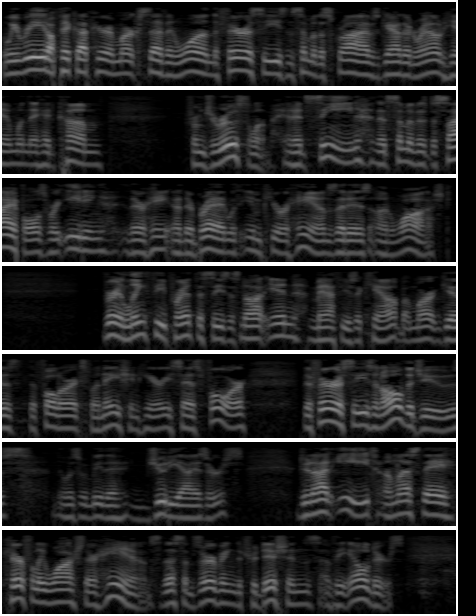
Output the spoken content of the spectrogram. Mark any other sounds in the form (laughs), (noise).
And we read, I'll pick up here in Mark 7 1, the Pharisees and some of the scribes gathered around him when they had come from Jerusalem and had seen that some of his disciples were eating their, uh, their bread with impure hands, that is, unwashed. Very lengthy parentheses. It's not in Matthew's account, but Mark gives the fuller explanation here. He says, For the Pharisees and all the Jews, those would be the Judaizers, do not eat unless they carefully wash their hands, thus observing the traditions of the elders.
